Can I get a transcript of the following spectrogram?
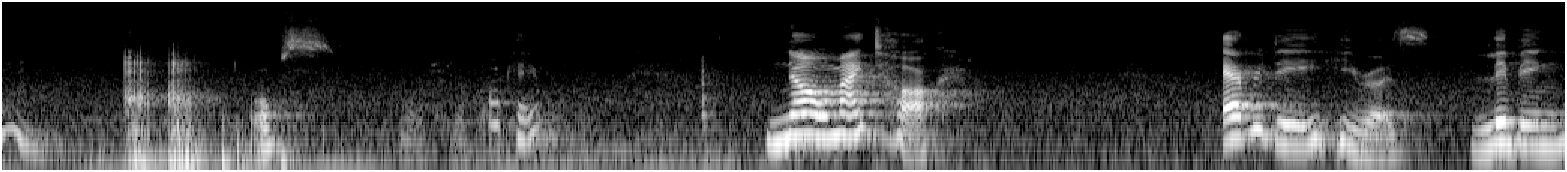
Hmm. Oops. Okay. Now, my talk everyday heroes living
